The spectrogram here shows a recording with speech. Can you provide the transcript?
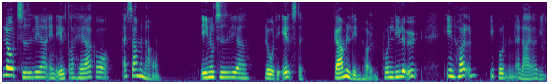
lå tidligere en ældre herregård af samme navn. Endnu tidligere lå det ældste, Gammel Lindholm, på en lille ø i en holm i bunden af Lejrevig.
